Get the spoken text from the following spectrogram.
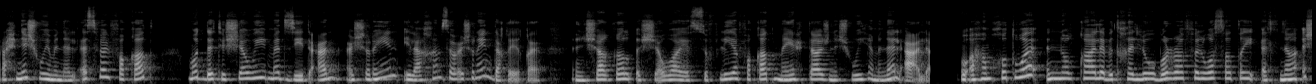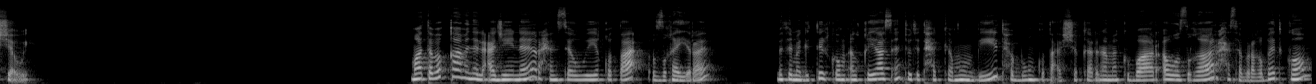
راح نشوي من الأسفل فقط. مدة الشوي ما تزيد عن 20 إلى 25 دقيقة. نشغل الشواية السفلية فقط ما يحتاج نشويها من الأعلى. وأهم خطوة إنه القالب تخلوه بالرف الوسطي أثناء الشوي. ما تبقى من العجينة راح نسوي قطع صغيرة. مثل ما قلت لكم القياس أنتم تتحكمون به تحبون قطع الشكر لما كبار أو صغار حسب رغبتكم.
